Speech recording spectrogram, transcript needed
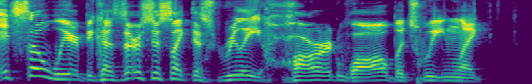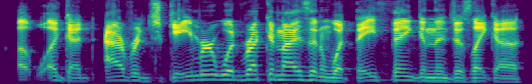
it's so weird because there's just like this really hard wall between like like an average gamer would recognize it and what they think, and then just like a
